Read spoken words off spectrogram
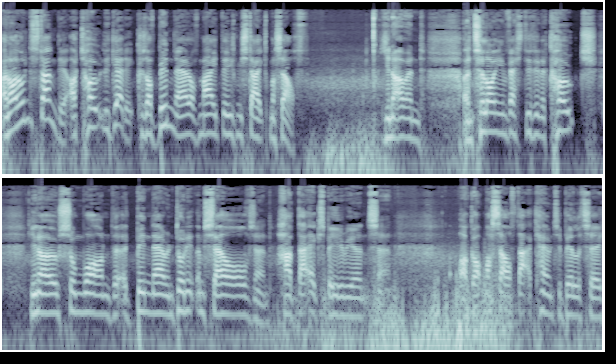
And I understand it, I totally get it because I've been there, I've made these mistakes myself. You know, and until I invested in a coach, you know, someone that had been there and done it themselves and had that experience, and I got myself that accountability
